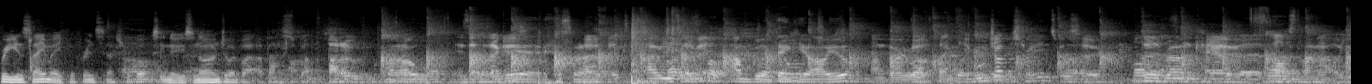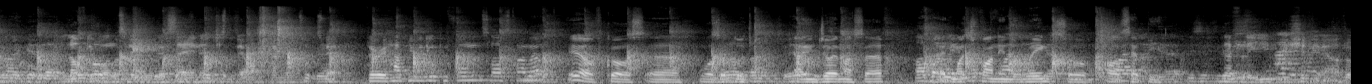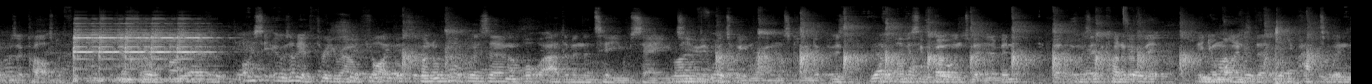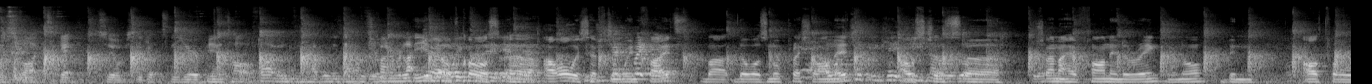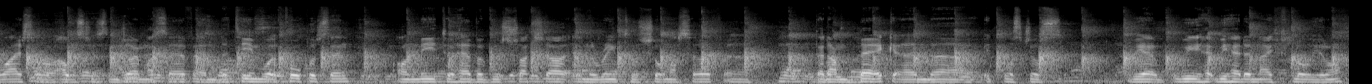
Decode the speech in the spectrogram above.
Regan Slaymaker for International Boxing News, and I'm joined by Abass Ba- Baraou. Baraou. Is that, is that good? Yeah, that's right. Perfect. How are you today, mate? I'm good, thank you. How are you? I'm very well, thank you. We'll jump straight into it. So, third round KO uh, last time out, you were lovely one too. You were saying it just a bit off camera. Talk to me. Very happy with your performance last time out? Yeah, of course. Uh, was a good. I enjoyed myself. I had much fun in the ring, so I was happy. Definitely, you, you should be. mate. I thought it was a class performance. Obviously, it was only a three-round fight. Kind of, what was um, what were Adam and the team saying to you in between rounds? Kind of, it was obviously we'll go on to it in a minute. But was it kind of a bit in your mind that you had to win this fight to get to obviously get to the European title fight? Did they have, did they have to kind of relax? Yeah, of course. Uh, I always have to win fights, but there was no pressure on it. I was just uh, trying to have fun in the ring, you know. Been out for a while, so I was just enjoying myself, and the team were focusing on me to have a good structure in the ring to show myself uh, that I'm back, and uh, it was just we had, we had, we had a nice flow, you know.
